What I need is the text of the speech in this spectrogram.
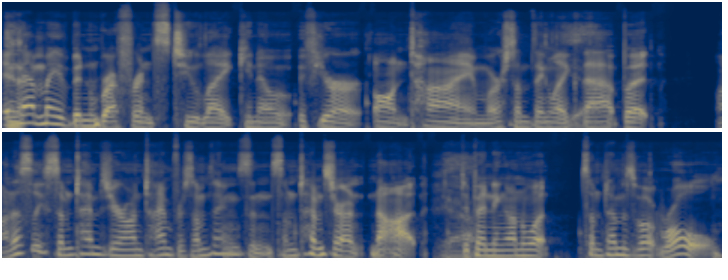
And, that may have been reference to like, you know, if you're on time or something like that, but honestly, sometimes you're on time for some things and sometimes you're not, Yeah. depending on what sometimes what role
